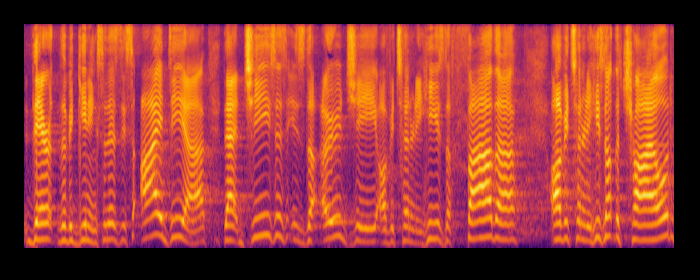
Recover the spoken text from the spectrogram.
They're at the beginning. So there's this idea that Jesus is the OG of eternity. He is the Father of eternity. He's not the child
